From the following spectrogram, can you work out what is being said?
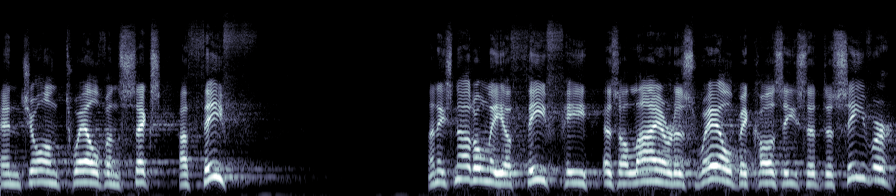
in John 12 and 6 a thief. And he's not only a thief, he is a liar as well because he's a deceiver.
